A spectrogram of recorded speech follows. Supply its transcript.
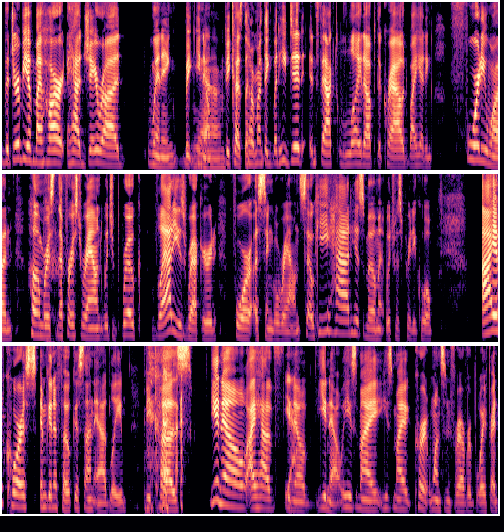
the derby of my heart had J Rod winning, but you yeah. know, because the home run thing. But he did, in fact, light up the crowd by hitting 41 homers in the first round, which broke Vladdy's record for a single round. So he had his moment, which was pretty cool. I, of course, am going to focus on Adley because. you know, I have, you yeah. know, you know, he's my he's my current once and forever boyfriend.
